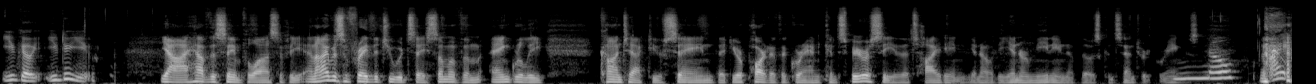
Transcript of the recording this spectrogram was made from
you go you do you. Yeah, I have the same philosophy, and I was afraid that you would say some of them angrily contact you saying that you're part of the grand conspiracy that's hiding, you know, the inner meaning of those concentric rings. No, I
